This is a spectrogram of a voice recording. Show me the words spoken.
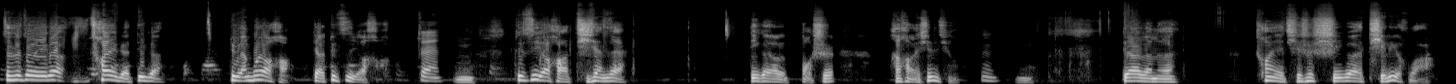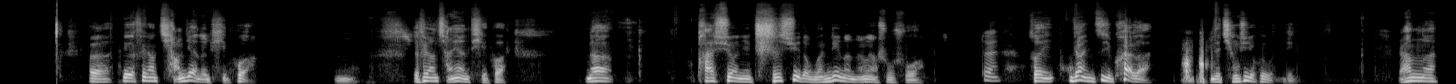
就是作为一个创业者，第一个对员工要好，第二对自己要好。对，嗯，对自己要好，体现在第一个要保持很好的心情。嗯嗯，第二个呢，创业其实是一个体力活儿，呃，一个非常强健的体魄。嗯，一个非常强健的体魄，那它需要你持续的稳定的能量输出。对，所以让你自己快乐，你的情绪就会稳定。然后呢，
